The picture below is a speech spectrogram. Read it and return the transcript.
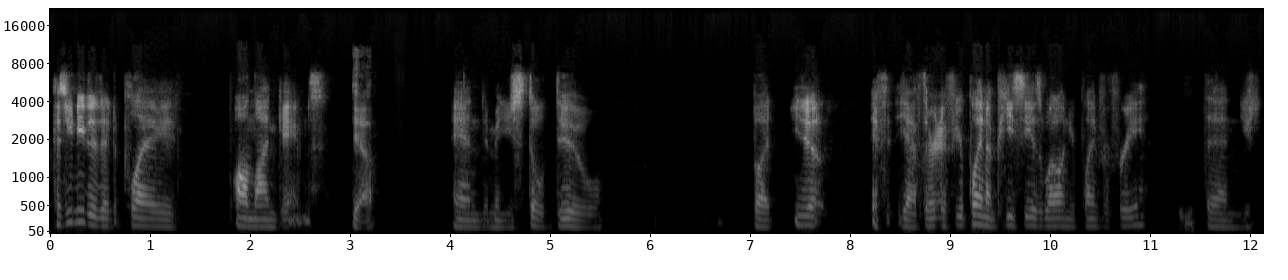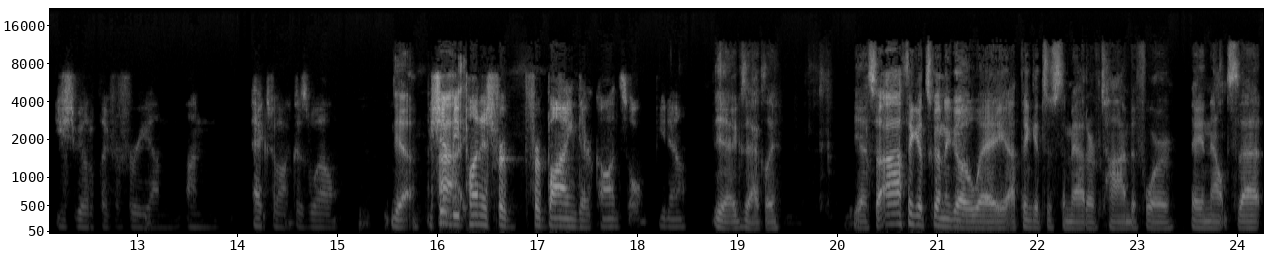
because you needed it to play online games. Yeah. And I mean, you still do. But you know, if yeah, if they're if you're playing on PC as well and you're playing for free, then you you should be able to play for free on on Xbox as well. yeah. You shouldn't I- be punished for for buying their console. You know. Yeah, exactly. Yeah, so I think it's going to go away. I think it's just a matter of time before they announce that,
